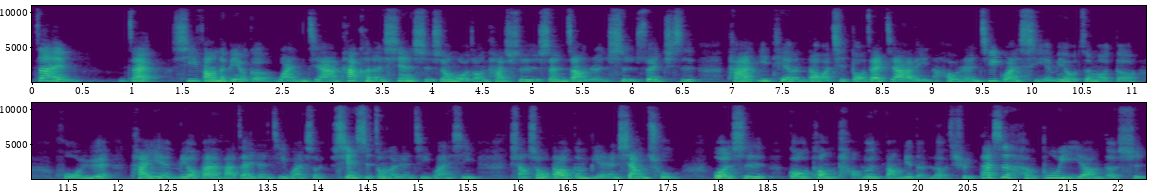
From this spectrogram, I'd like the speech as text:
在在西方那边有个玩家，他可能现实生活中他是身障人士，所以其实他一天到晚其实都在家里，然后人际关系也没有这么的。活跃，他也没有办法在人际关系、现实中的人际关系享受到跟别人相处或者是沟通讨论方面的乐趣。但是很不一样的是，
